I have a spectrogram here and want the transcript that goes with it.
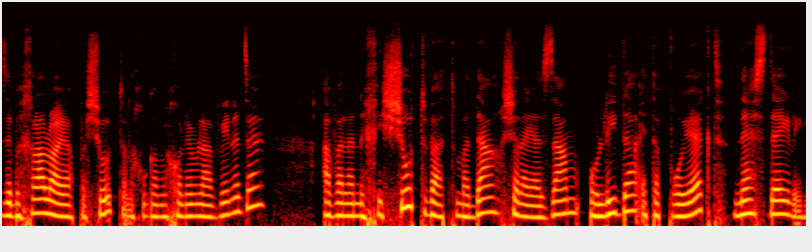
זה בכלל לא היה פשוט, אנחנו גם יכולים להבין את זה, אבל הנחישות וההתמדה של היזם הולידה את הפרויקט נס דיילי.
